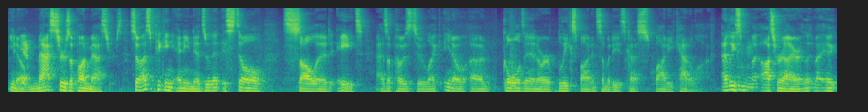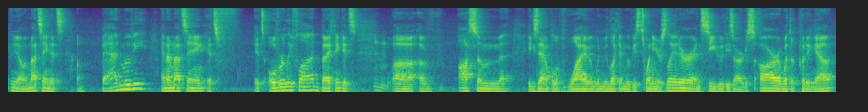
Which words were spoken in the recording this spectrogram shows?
you know, Yeah. masters upon masters. So us picking any nids with it is still solid eight as opposed to like you know a golden or bleak spot in somebody's kind of spotty catalog at least oscar and i are you know i'm not saying it's a bad movie and i'm not saying it's it's overly flawed but i think it's uh, a awesome example of why when we look at movies 20 years later and see who these artists are and what they're putting out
